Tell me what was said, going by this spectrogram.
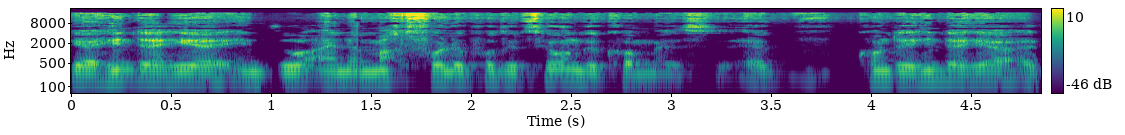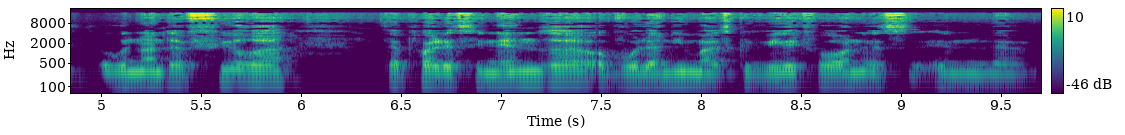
der hinterher in so eine machtvolle Position gekommen ist. Er konnte hinterher als sogenannter Führer der Palästinenser, obwohl er niemals gewählt worden ist in,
